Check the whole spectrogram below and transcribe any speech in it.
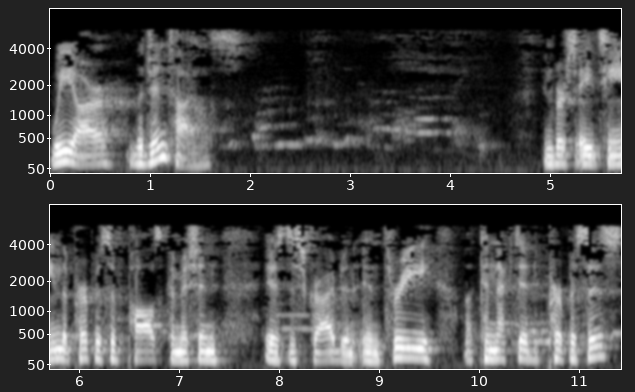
We are the Gentiles. In verse 18, the purpose of Paul's commission is described in, in three uh, connected purposes.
